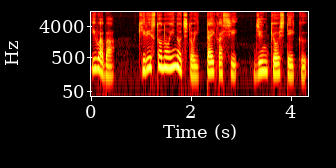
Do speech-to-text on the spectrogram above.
いわばキリストの命と一体化し殉教していく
